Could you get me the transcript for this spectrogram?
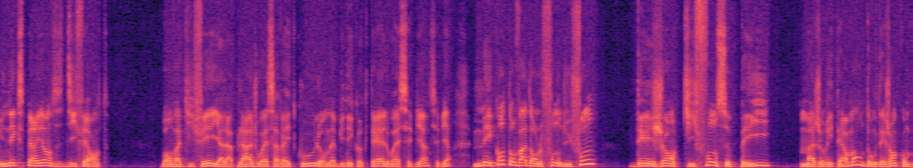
une expérience différente. Bon, on va kiffer, il y a la plage, ouais, ça va être cool, on a bu des cocktails, ouais, c'est bien, c'est bien. Mais quand on va dans le fond du fond, des gens qui font ce pays majoritairement, donc des gens qui, ont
